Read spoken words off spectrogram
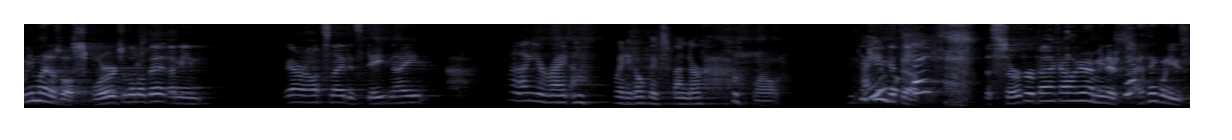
we might as well splurge a little bit. I mean, we are out tonight. It's date night. Well, you're right. Oh, way to go, big spender. Well, you think Are you you can get okay? the the server back out here? I mean, there's, I think when he's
